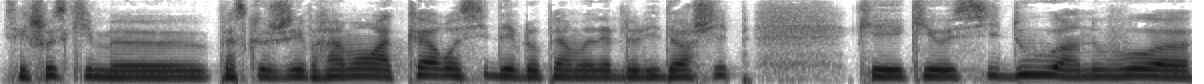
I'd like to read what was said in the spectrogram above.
c'est quelque chose qui me parce que j'ai vraiment à cœur aussi de développer un modèle de leadership qui est, qui est aussi doux, un nouveau, euh,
